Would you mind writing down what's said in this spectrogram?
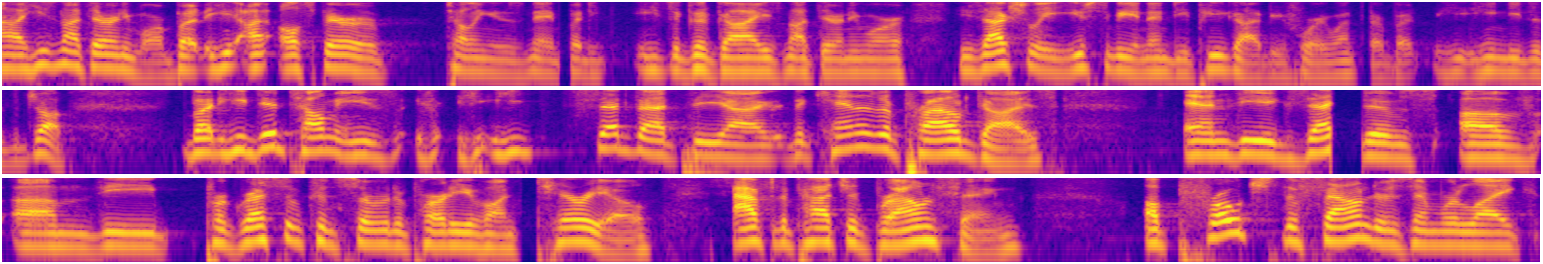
uh, he's not there anymore, but he, I, I'll spare telling you his name, but he, he's a good guy. He's not there anymore. He's actually used to be an NDP guy before he went there, but he, he needed the job. But he did tell me he's he he said that the uh, the Canada Proud guys and the executives of um, the Progressive Conservative Party of Ontario, after the Patrick Brown thing, approached the founders and were like,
